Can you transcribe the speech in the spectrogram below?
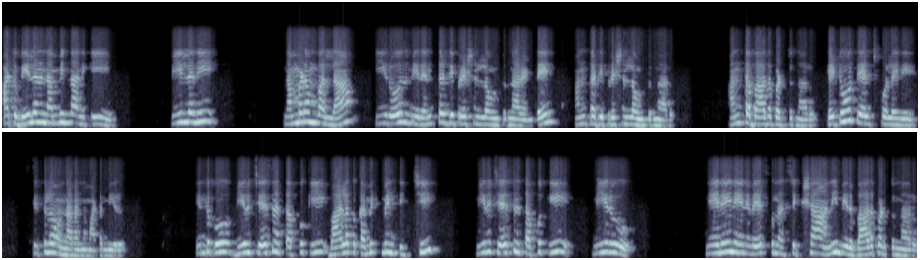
అటు వీళ్ళని నమ్మిన దానికి వీళ్ళని నమ్మడం వల్ల ఈ రోజు మీరు ఎంత డిప్రెషన్లో ఉంటున్నారంటే అంత డిప్రెషన్లో ఉంటున్నారు. అంత బాధపడుతున్నారు. ఎటూ తేల్చుకోలేని స్థితిలో ఉన్నారన్నమాట మీరు. ఎందుకు? మీరు చేసిన తప్పుకి వాళ్ళకు కమిట్మెంట్ ఇచ్చి మీరు చేసిన తప్పుకి మీరు నేనే నేను వేసుకున్న శిక్ష అని మీరు బాధపడుతున్నారు.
